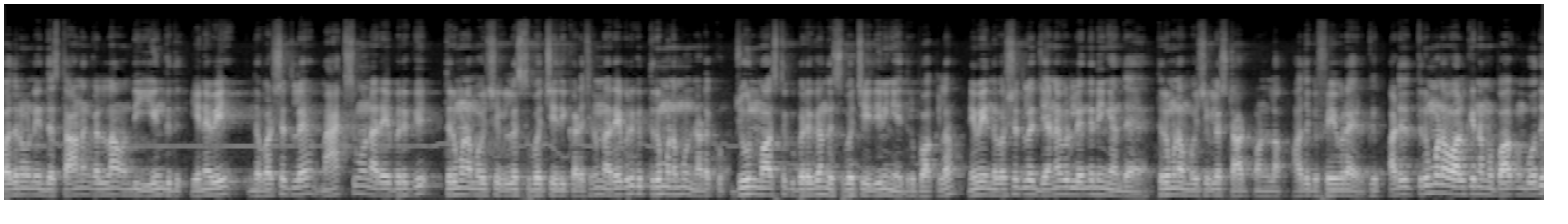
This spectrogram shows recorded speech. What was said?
பதினொன்று இந்த ஸ்தானங்கள்லாம் வந்து இயங்குது. எனவே இந்த வருஷத்தில் மேக்சிமம் நிறைய பேருக்கு திருமண முயற்சிகளில் சுப செய்தி கிடைச்சிடும் நிறைய பேருக்கு திருமணமும் நடக்கும். ஜூன் மாதத்துக்கு பிறகு அந்த சுப செய்தியை நீங்க எதிர்பார்க்கலாம். எனவே இந்த வருஷத்துல ஜனவரில இருந்து நீங்க அந்த திருமண முயற்சிகளை ஸ்டார்ட் பண்ணலாம். அதுக்கு ஃபேவரா இருக்கு. அடுத்து திருமண வாழ்க்கை நம்ம பார்க்கும்போது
